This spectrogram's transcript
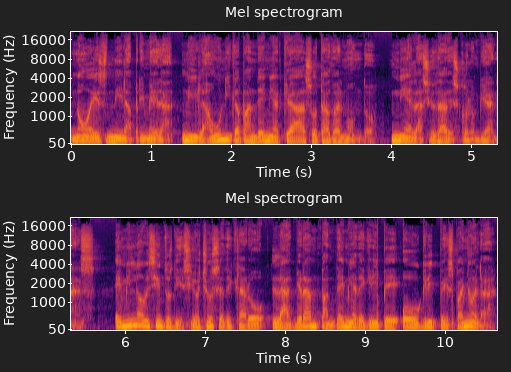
no es ni la primera ni la única pandemia que ha azotado al mundo, ni a las ciudades colombianas. En 1918 se declaró la Gran Pandemia de Gripe o Gripe Española,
